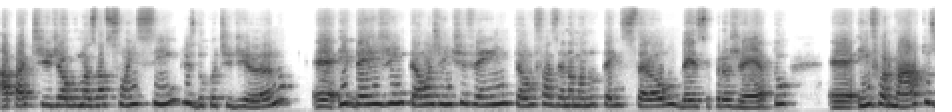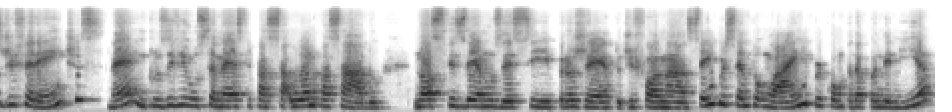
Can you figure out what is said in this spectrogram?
a partir de algumas ações simples do cotidiano. É, e desde então a gente vem então fazendo a manutenção desse projeto é, em formatos diferentes, né? Inclusive o semestre passado, o ano passado, nós fizemos esse projeto de forma 100% online por conta da pandemia.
